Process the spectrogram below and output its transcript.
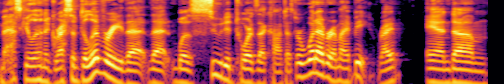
masculine aggressive delivery that that was suited towards that contest or whatever it might be, right? And um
